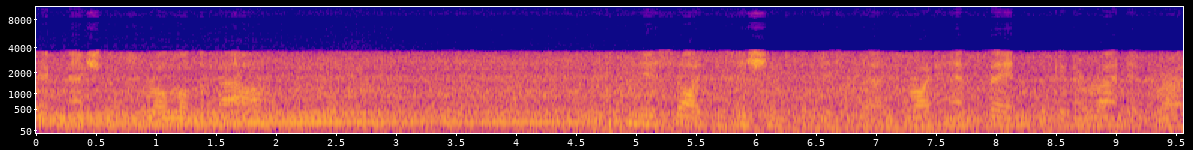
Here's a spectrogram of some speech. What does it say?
Check nationals roll on the power. Near side positioned for this uh, right hand bend, looking around it for a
